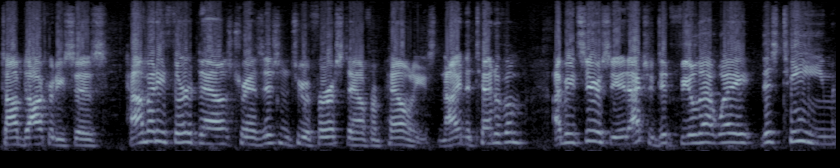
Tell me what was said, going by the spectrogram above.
Tom Doherty says, "How many third downs transitioned to a first down from penalties? Nine to ten of them." I mean, seriously, it actually did feel that way. This team,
